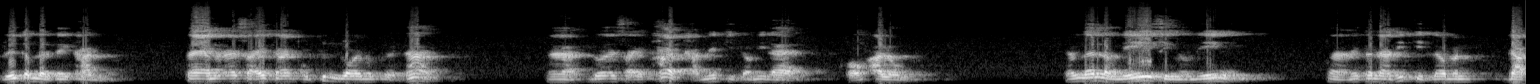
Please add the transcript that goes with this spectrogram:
หรือกำเนิดในคันแต่มันอาศัยการถูกขึ้นลอยมันเกิดได้โดยอาศัยธาตุขันในจิตเรานี่แหละของอารมณ์ ดังนั้นเหล่านี้สิ่งเหล่านี้ในขณะที่จิตเรามันดับ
